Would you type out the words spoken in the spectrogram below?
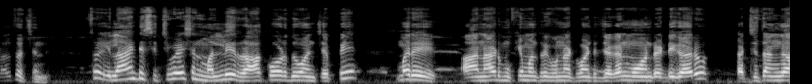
పడాల్సి వచ్చింది సో ఇలాంటి సిచ్యువేషన్ మళ్ళీ రాకూడదు అని చెప్పి మరి ఆనాడు ముఖ్యమంత్రిగా ఉన్నటువంటి జగన్మోహన్ రెడ్డి గారు ఖచ్చితంగా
